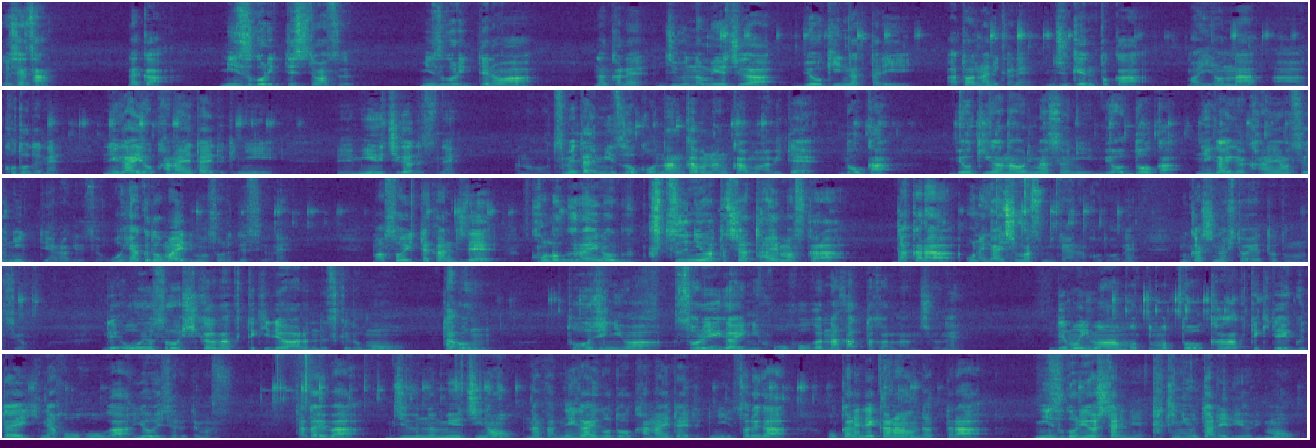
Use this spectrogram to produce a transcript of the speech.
吉田さんなんか水ごりって知ってます？水ごりっていうのはなんかね自分の身内が病気になったりあとは何かね受験とか、まあ、いろんなあことでね願いを叶えたい時に、えー、身内がですねあの冷たい水をこう何回も何回も浴びてどうか病気が治りますように病どうか願いが叶いますようにってやるわけですよ。お百度参りもそれですよね。まあそういった感じでこのぐらいの苦痛に私は耐えますからだからお願いしますみたいなことをね昔の人はやったと思うんですよ。でおおよそ非科学的ではあるんですけども多分当時にはそれ以外に方法がなかったからなんでしょうね。でも今はもっともっと科学的で具体的な方法が用意されてます。例えば自分の身内のなんか願い事を叶えたい時にそれがお金で叶うんだったら水ごりをしたりね滝に打たれるよりも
